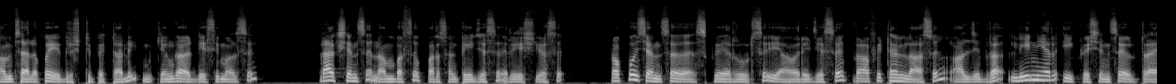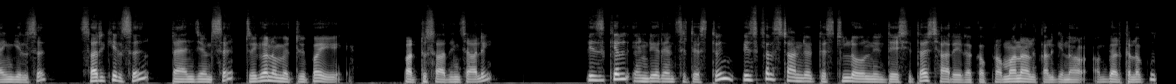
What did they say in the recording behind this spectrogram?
అంశాలపై దృష్టి పెట్టాలి. ముఖ్యంగా decimals fractions numbers percentages ratios proportions square roots averages profit and loss algebra linear equations triangles circles tangents ట్రిగోనోమెట్రీపై పట్టు సాధించాలి. Physical endurance test physical standard టెస్టులో నిర్దేశిత శారీరక ప్రమాణాలు కలిగిన అభ్యర్థులకు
